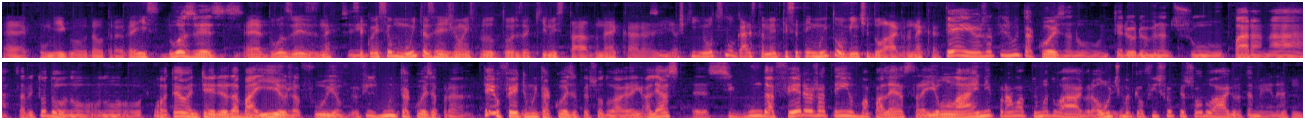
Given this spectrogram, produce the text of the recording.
é, comigo da outra vez. Duas vezes. É, duas vezes, né? Sim. Você conheceu muitas regiões produtoras aqui no estado, né, cara? Sim. E acho que em outros lugares também, porque você tem muito ouvinte do agro, né, cara? Tem, eu já fiz muita coisa no interior do Rio Grande do Sul, Paraná, sabe? Todo no, no, no até o interior da Bahia eu já fui. Eu, eu fiz muita coisa para. Tenho feito muita coisa, pessoal do agro. Aliás, é, segunda-feira eu já tenho uma palestra aí online para uma turma do agro. A Legal. última que eu fiz foi o pessoal do agro também, né? Uhum.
